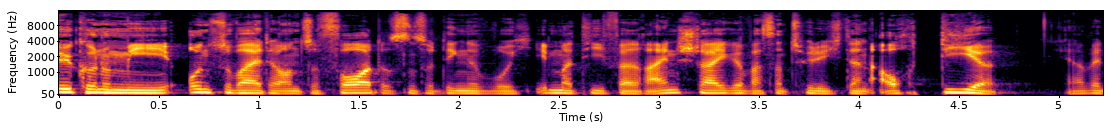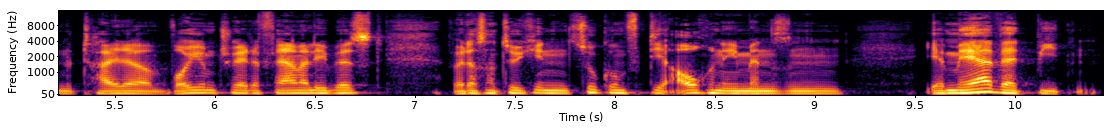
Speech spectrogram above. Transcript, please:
Ökonomie und so weiter und so fort. Das sind so Dinge, wo ich immer tiefer reinsteige, was natürlich dann auch dir, ja, wenn du Teil der Volume Trader Family bist, wird das natürlich in Zukunft dir auch einen immensen ihr Mehrwert bieten.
